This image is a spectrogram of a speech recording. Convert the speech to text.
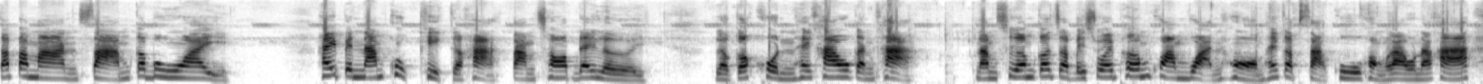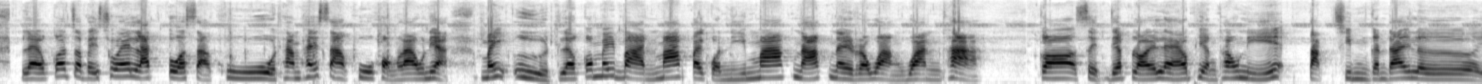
สักประมาณ3กระบวย ให้เป็นน้ำคลุกคลิกอะค่ะ ตามชอบได้เลย แล้วก็คนให้เข้ากันค่ะ น้ำเชื่อมก็จะไปช่วยเพิ่มความหวานหอมให้กับสาคูของเรานะคะ แล้วก็จะไปช่วยรัดตัวสาคูทำให้สาคูของเราเนี่ยไม่อืดแล้วก็ไม่บานมากไปกว่านี้มากนักในระหว่างวันค่ะ ก็เสร็จเรียบร้อยแล้วเพียงเท่านี้ตักชิมกันได้เลย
